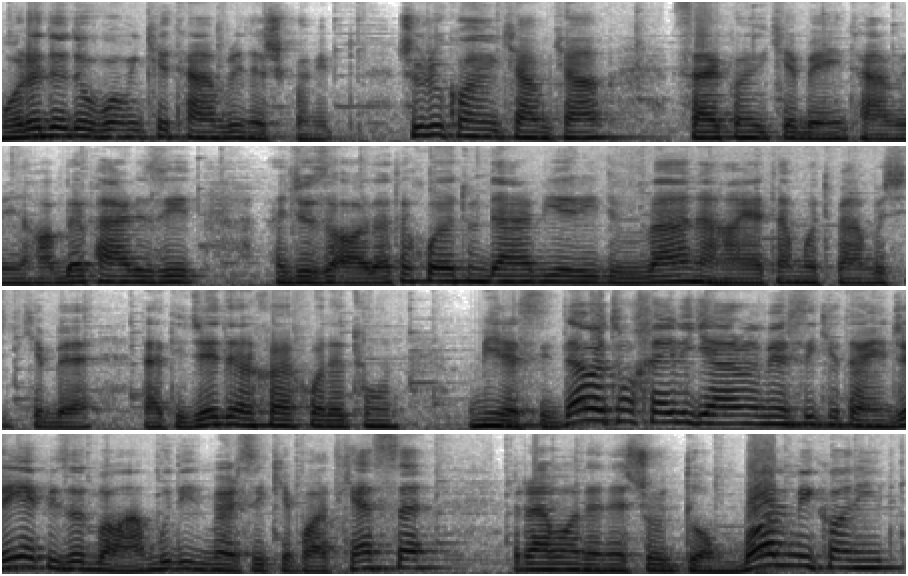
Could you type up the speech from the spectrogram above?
مورد دومی که تمرینش کنید. شروع کنید کم کم. سعی کنید که به این تمرین ها بپردازید. جزء عادت خودتون در بیارید و نهایتا مطمئن باشید که به نتیجه دلخواه خودتون می‌رسید. دمتون خیلی گرمه مرسی که تا اینجا اپیزود با من بودید. مرسی که پادکست رواندنش رو دنبال می‌کنید.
